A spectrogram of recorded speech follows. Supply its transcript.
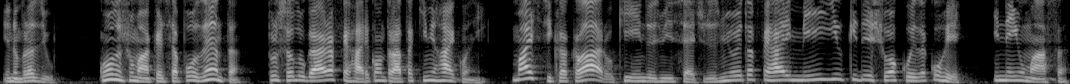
e no Brasil. Quando o Schumacher se aposenta, para o seu lugar a Ferrari contrata Kimi Raikkonen, mas fica claro que em 2007 e 2008 a Ferrari meio que deixou a coisa correr, e nem o Massa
